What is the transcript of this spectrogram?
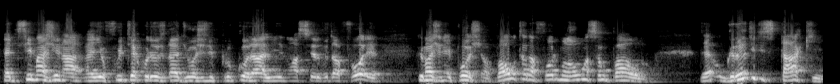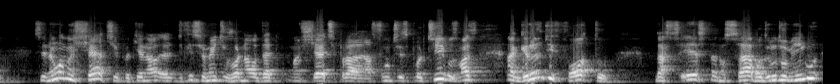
é de se imaginar, né, eu fui ter a curiosidade hoje de procurar ali no acervo da Folha, que imaginei, poxa, volta da Fórmula 1 a São Paulo. É, o grande destaque, se não a manchete, porque não, dificilmente o jornal dá manchete para assuntos esportivos, mas a grande foto na sexta, no sábado, no domingo,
